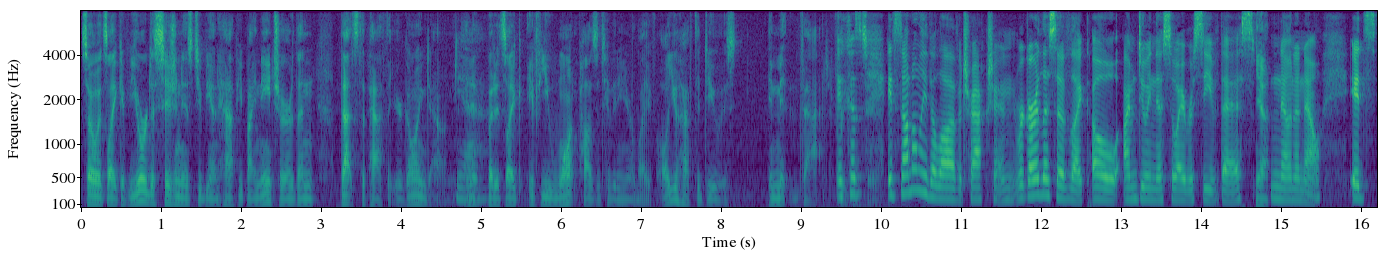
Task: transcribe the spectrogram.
So it's like if your decision is to be unhappy by nature, then that's the path that you're going down. And it, Yeah. but it's like if you want positivity in your life, all you have to do is emit that because it's not only the law of attraction regardless of like oh i'm doing this so i receive this Yeah. no no no it's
